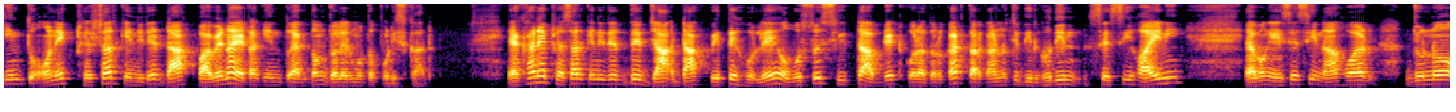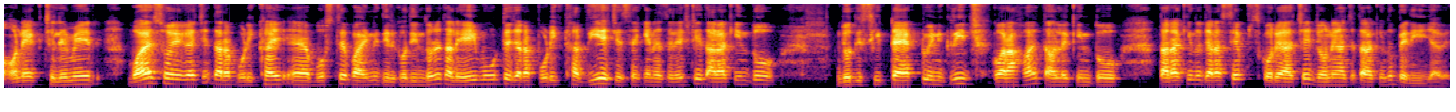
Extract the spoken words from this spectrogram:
কিন্তু অনেক ফ্রেশার ক্যান্ডিডেট ডাক পাবে না, এটা কিন্তু একদম জলের মতো পরিষ্কার। এখানে ফ্রেশার ক্যান্ডিডেটদের যা, ডাক পেতে হলে অবশ্যই সিটটা আপডেট করা দরকার, তার কারণ হচ্ছে দীর্ঘদিন এসএসসি হয়নি। এবং এসএসসি না হওয়ার জন্য অনেক ছেলেমেয়ের বয়স হয়ে গেছে, তারা পরীক্ষায় বসতে পায়নি দীর্ঘদিন ধরে। তাহলে এই মুহূর্তে যারা পরীক্ষা দিয়েছে সেকেন্ড এসএলএসটি তারা কিন্তু যদি সিটটা একটু ইনক্রিজ করা হয়, তাহলে কিন্তু তারা কিন্তু যারা সেফস করে আছে, জনে আছে, তারা কিন্তু বেরিয়ে যাবে।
